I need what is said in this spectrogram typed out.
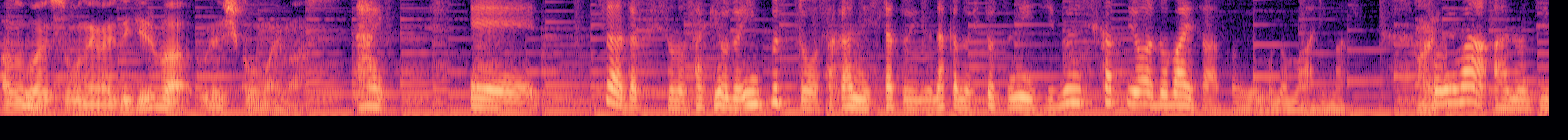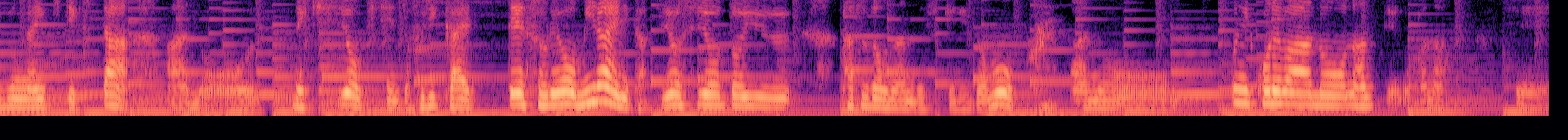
アドバイスをお願いできれば嬉しく思います。うん、はい、えー実は私その先ほどインプットを盛んにしたという中の一つに自分史活用アドバイザーというものもあります。はい、これはあの自分が生きてきたあの歴史をきちんと振り返ってそれを未来に活用しようという活動なんですけれども、はい、あの本当にこれはあのなんていうのかな、えー、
